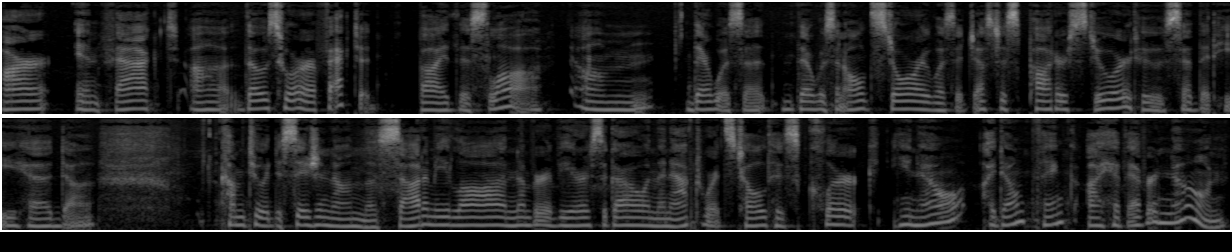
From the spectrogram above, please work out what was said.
are, in fact, uh, those who are affected by this law. Um, there was a there was an old story. Was it Justice Potter Stewart who said that he had uh, come to a decision on the sodomy law a number of years ago, and then afterwards told his clerk, "You know, I don't think I have ever known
